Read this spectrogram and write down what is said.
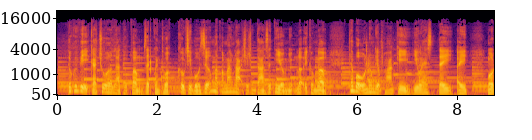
Thưa quý vị, cà chua là thực phẩm rất quen thuộc, không chỉ bổ dưỡng mà còn mang lại cho chúng ta rất nhiều những lợi ích không ngờ. Theo Bộ Nông nghiệp Hoa Kỳ USDA, một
